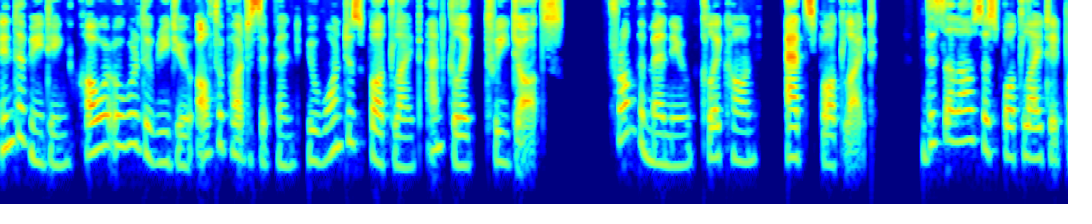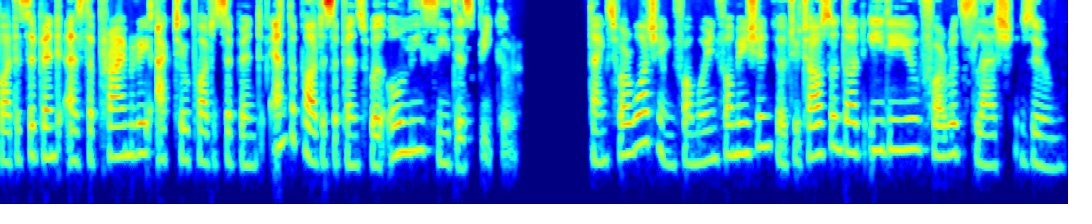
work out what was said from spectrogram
In the meeting, hover over the video of the participant you want to spotlight and click three dots. From the menu, click on Add Spotlight. This allows the spotlighted participant as the primary active participant and the participants will only see the speaker. Thanks for watching. For more information, go to towson.edu forward slash Zoom.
